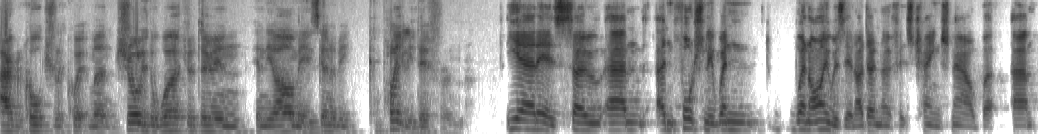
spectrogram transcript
agricultural equipment, surely the work you're doing in the army is going to be completely different. Yeah, it is. So, um, unfortunately, when when I was in, I don't know if it's changed now, but um,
